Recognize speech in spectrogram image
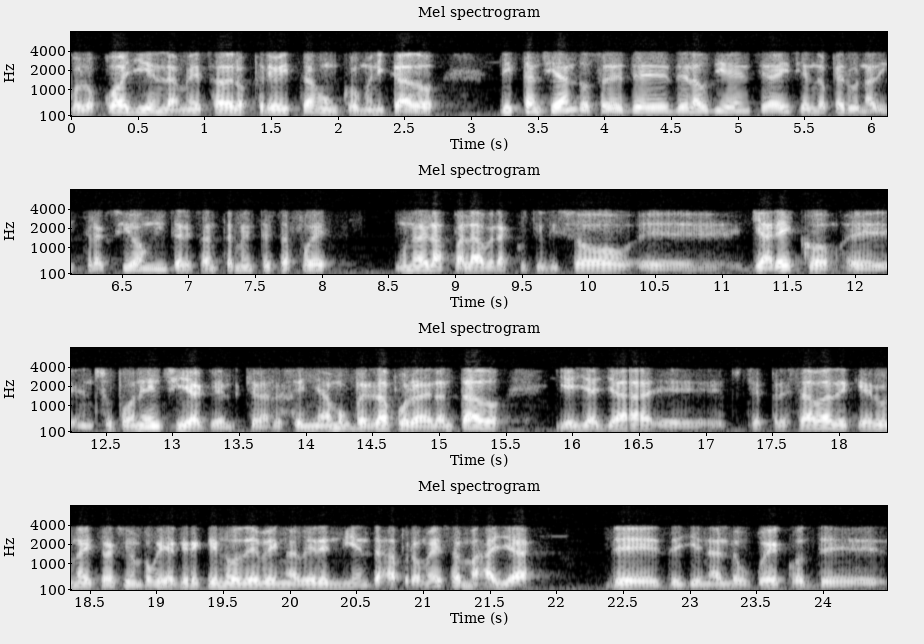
colocó allí en la mesa de los periodistas un comunicado distanciándose de, la audiencia, diciendo que era una distracción. Interesantemente, esa fue una de las palabras que utilizó eh, Yaresco eh, en su ponencia, que, la reseñamos verdad por adelantado, y ella ya eh, se expresaba de que era una distracción porque ella cree que no deben haber enmiendas a promesas más allá de, de llenar los huecos de,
